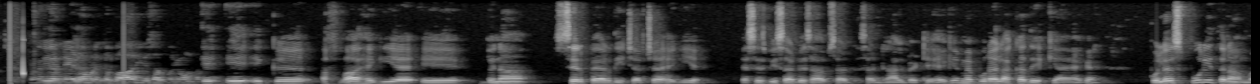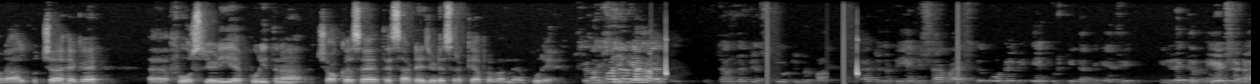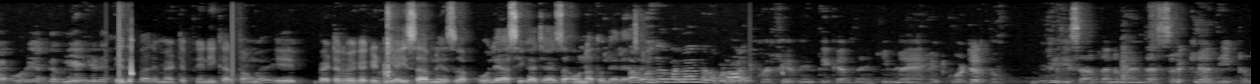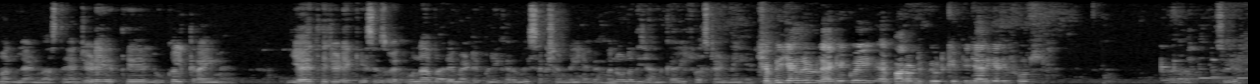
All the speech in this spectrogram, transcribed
ਗ੍ਰਨੇਡ ਹਮਲੇ ਤੋਂ ਬਾਅਦ ਹੀ ਇਹ ਸਭ ਕੁਝ ਹੋਣਾ ਇਹ ਇਹ ਇੱਕ ਅਫਵਾਹ ਹੈਗੀ ਹੈ ਇਹ ਬਿਨਾ ਸਿਰ ਪੈਰ ਦੀ ਚਰਚਾ ਹੈਗੀ ਹੈ। ਐਸਐਸਪੀ ਸਾਡੇ ਸਾਹਿਬ ਸਾਡੇ ਨਾਲ ਬੈਠੇ ਹੈਗੇ। ਮੈਂ ਪੂਰਾ ਇਲਾਕਾ ਦੇਖ ਕੇ ਆਇਆ ਹੈਗਾ। ਪੁਲਿਸ ਪੂਰੀ ਤਰ੍ਹਾਂ ਮੋਰਾਲ ਉੱਚਾ ਹੈਗਾ ਫੋਰਸ ਜਿਹੜੀ ਹੈ ਪੂਰੀ ਤਰ੍ਹਾਂ ਚੌਕਸ ਹੈ ਤੇ ਸਾਡੇ ਜਿਹੜੇ ਸੁਰੱਖਿਆ ਪ੍ਰਬੰਧ ਹੈ ਉਹ ਪੂਰੇ ਹੈ। ਚੱਲਦੇ ਪਏ ਸਿਕਿਉਰਿਟੀ ਪ੍ਰਬੰਧ ਜਦੋਂ ਡੀਐਨਡੀ ਸਾਹਿਬ ਆਏ ਸੀ ਤੇ ਉਹਨੇ ਵੀ ਇਹ ਪੁਸ਼ਟੀ ਕਰਕੇ ਗਏ ਸੀ ਕਿ ਜਿਹੜੇ ਗ੍ਰਨੇਡਸ ਅਟੈਕ ਹੋ ਰਹੇ ਆ ਗ੍ਰਨੇਡ ਜਿਹੜੇ ਇਹਦੇ ਬਾਰੇ ਮੈਂ ਟਿੱਪਣੀ ਨਹੀਂ ਕਰ ਪਾਉਂਗਾ। ਇਹ ਬੈਟਰ ਹੋਏਗਾ ਕਿ ਡੀਆਈ ਸਾਹਿਬ ਨੇ ਇਸ ਵਾਰ ਉਹ ਲਿਆ ਸੀਗਾ ਜਾਇਜ਼ਾ ਉਹਨਾਂ ਤੋਂ ਲੈ ਲਿਆ ਜਾਏ। ਉਸ ਦਿਨ ਪਹਿਲਾਂ ਬਣਾ ਇੱਕ ਵਾਰ ਫਿਰ ਬੇਨਤੀ ਕਰਦਾ ਕਿ ਮੈਂ ਹੈੱਡਕੁਆਟਰ ਤੋਂ ਡੀਜੀ ਸਾਹਿਬ ਦਾ ਨੁਮਾਇੰਦਾ ਸੁਰੱਖਿਆ ਦੀ ਪ੍ਰਬੰਧ ਲੈਣ ਵਾਸਤੇ ਹਾਂ ਜਿਹੜੇ ਇੱਥੇ ਲੋਕਲ ਕ੍ਰਾਈਮ ਹੈ। ਜਾਂ ਇੱਥੇ ਜਿਹੜੇ ਕੇਸਿਸ ਹੋਏ ਉਹਨਾਂ ਬਾਰੇ ਮੈਂ ਟਿੱਪਣੀ ਕਰਨ ਲਈ ਸક્ષਮ ਨਹੀਂ ਹੈਗਾ। ਮੈਨੂੰ ਉਹਨਾਂ ਦੀ ਜਾਣਕਾਰੀ ਫਸਟ ਹੈਂਡ ਨਹੀਂ ਹੈ 26 ਜਨਵਰੀ ਨੂੰ ਲੈ ਕੇ ਕੋਈ ਬਾਹਰੋਂ ਡਿਪਿਊਟ ਕੀਤੀ ਜਾ ਰਹੀ ਹੈ ਜੀ ਫੋਰਸ ਸੋ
